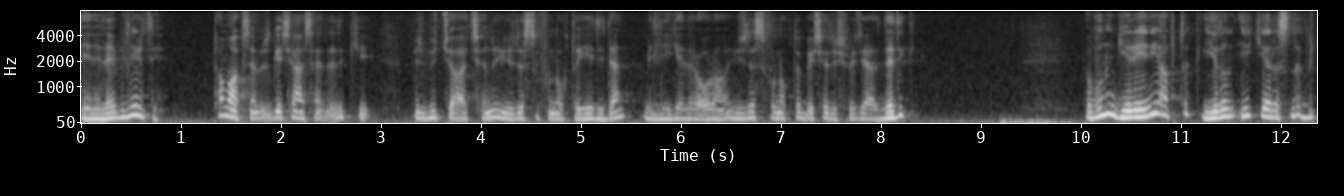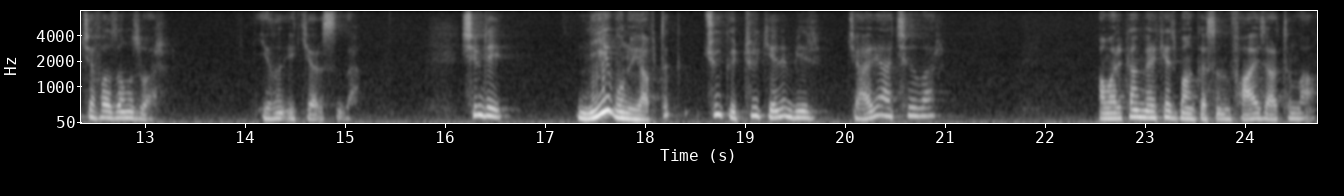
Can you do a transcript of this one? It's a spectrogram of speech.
denilebilirdi. Tam aksine biz geçen sene dedik ki biz bütçe açığını %0.7'den milli gelir oranı %0.5'e düşüreceğiz dedik. Ve bunun gereğini yaptık. Yılın ilk yarısında bütçe fazlamız var. Yılın ilk yarısında. Şimdi niye bunu yaptık? Çünkü Türkiye'nin bir cari açığı var. Amerikan Merkez Bankası'nın faiz artırma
